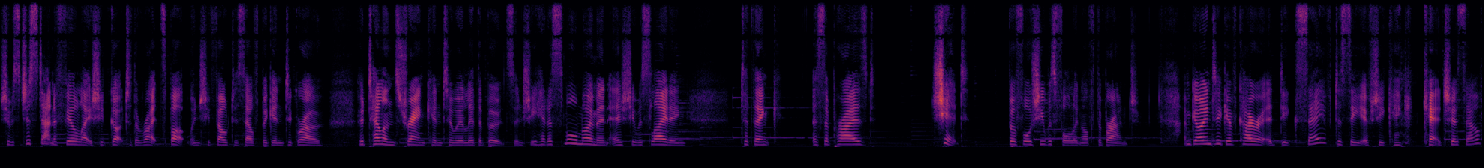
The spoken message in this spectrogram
She was just starting to feel like she'd got to the right spot when she felt herself begin to grow. Her talons shrank into her leather boots, and she had a small moment as she was sliding to think a surprised chit before she was falling off the branch. I'm going to give Kyra a dex save to see if she can catch herself.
